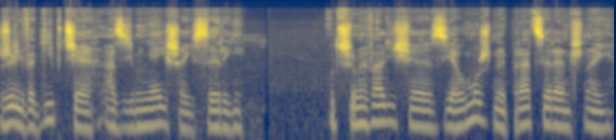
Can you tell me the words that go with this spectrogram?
Żyli w Egipcie, Azji Mniejszej, Syrii. Utrzymywali się z jałmużny, pracy ręcznej,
